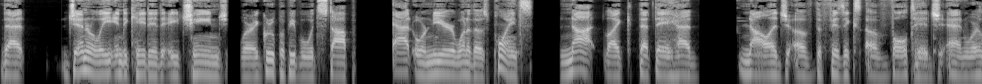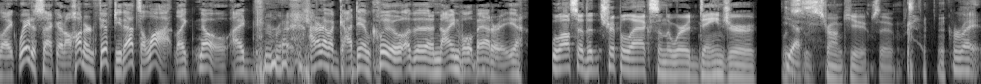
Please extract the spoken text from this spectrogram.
that generally indicated a change where a group of people would stop at or near one of those points, not like that they had knowledge of the physics of voltage and we're like, wait a second, 150, that's a lot. Like, no, I, Right. I don't have a goddamn clue other than a nine volt battery. Yeah. Well, also the triple X and the word danger was Yes. a strong cue. So, Right.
